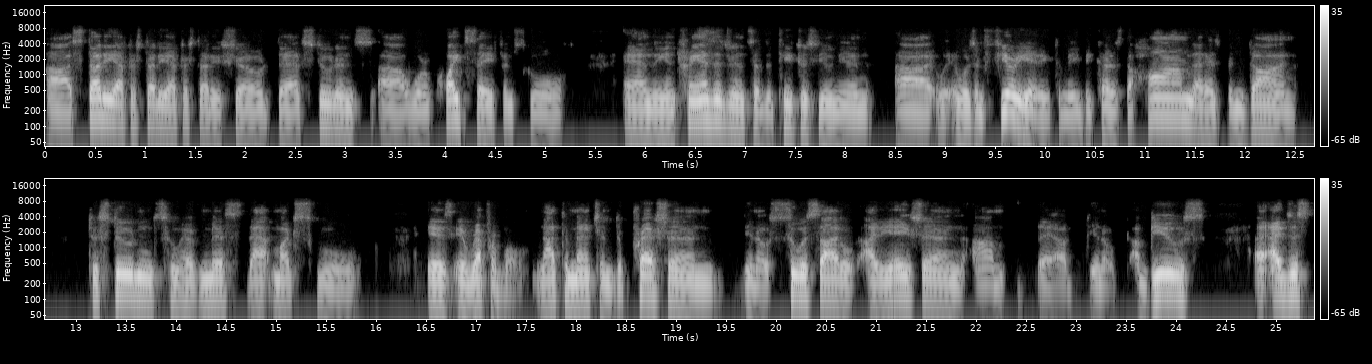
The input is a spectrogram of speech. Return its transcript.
uh, study after study after study showed that students uh, were quite safe in schools, and the intransigence of the teachers union uh, it was infuriating to me because the harm that has been done to students who have missed that much school is irreparable. Not to mention depression, you know, suicidal ideation, um, uh, you know, abuse. I, I, just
